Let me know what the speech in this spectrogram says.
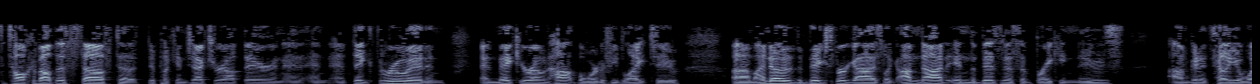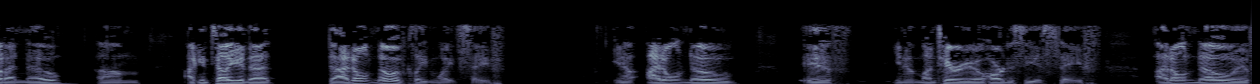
to talk about this stuff, to, to put conjecture out there and, and, and think through it and, and make your own hot board if you'd like to. Um, I know the Big Spur guys, like I'm not in the business of breaking news. I'm going to tell you what I know. Um, I can tell you that that I don't know if Clayton White's safe. You know, I don't know if you know Montario Hardesty is safe. I don't know if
